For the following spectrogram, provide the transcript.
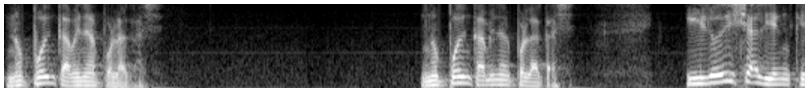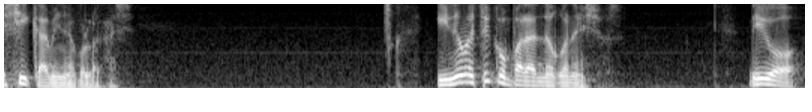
No pueden caminar por la calle. No pueden caminar por la calle. Y lo dice alguien que sí camina por la calle. Y no me estoy comparando con ellos. Digo,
